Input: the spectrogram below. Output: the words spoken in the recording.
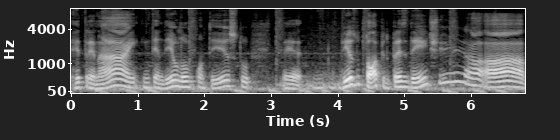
retrenar, entender o novo contexto, é, desde o top do presidente a,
